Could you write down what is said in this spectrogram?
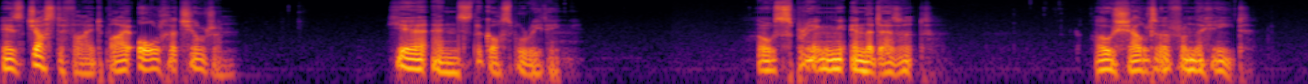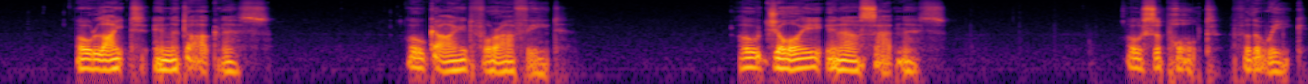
is justified by all her children. Here ends the Gospel reading. O spring in the desert, O shelter from the heat, O light in the darkness, O guide for our feet. O joy in our sadness. O support for the weak.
